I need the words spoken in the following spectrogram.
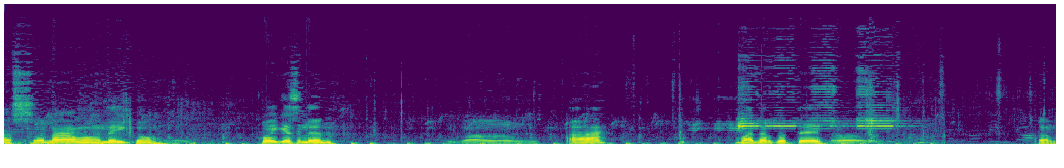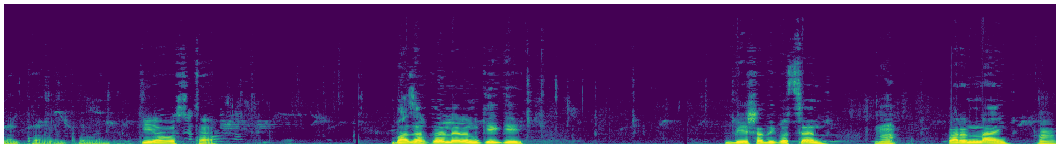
আসসালামু আলাইকুম। কই গেছিলেন? হ্যাঁ? বাজার করতে? থামেন থামেন থামেন। কি অবস্থা? বাজার করে নিলেন কি কি? বিয়ে শাদী করছেন? না। করেন নাই? হ্যাঁ।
